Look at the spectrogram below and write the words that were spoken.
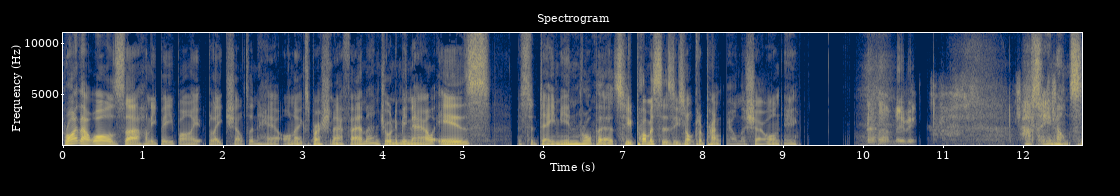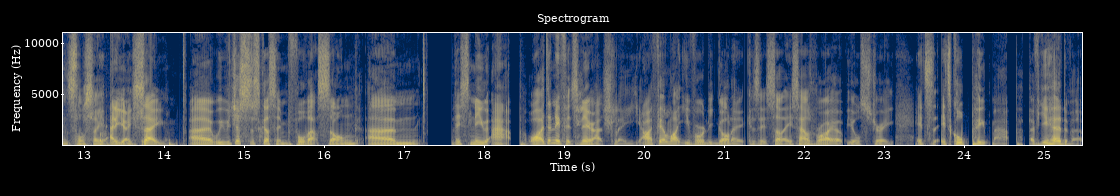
Right, that was uh, Honeybee by Blake Shelton here on Expression FM. And joining me now is Mr. Damien Roberts, who promises he's not going to prank me on the show, aren't you? Maybe. Absolutely nonsense, honestly. Anyway, so uh, we were just discussing before that song um, this new app. Well, I don't know if it's new actually. I feel like you've already got it because it's it sounds right up your street. It's it's called Poop Map. Have you heard of it?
